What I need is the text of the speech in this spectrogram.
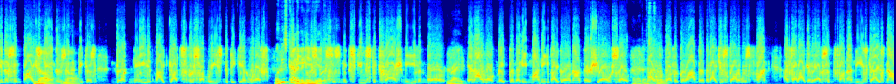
innocent bystanders in no. it because Norton hated my guts for some reason to begin with. Well, he's kind of an used idiot. This is an excuse to trash me even more. Right. And I won't make them any money by going on their show. So oh, I like. I will never go on there, but I just thought it was fun. I thought I could have some fun on these guys now,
